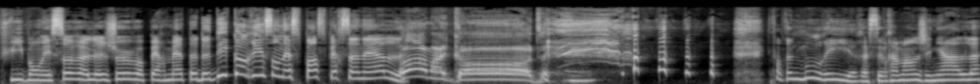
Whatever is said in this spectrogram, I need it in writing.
puis bon, bien sûr, le jeu va permettre de décorer son espace personnel. Oh my God! Il est en train de mourir. C'est vraiment génial.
